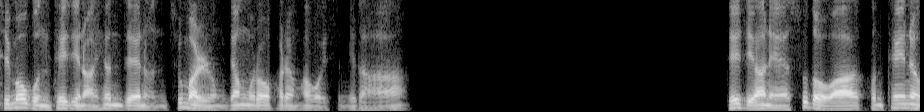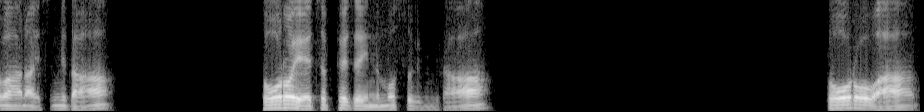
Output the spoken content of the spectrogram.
지목은 대지나 현재는 주말 농장으로 활용하고 있습니다. 대지 안에 수도와 컨테이너가 하나 있습니다. 도로에 접혀져 있는 모습입니다. 도로와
